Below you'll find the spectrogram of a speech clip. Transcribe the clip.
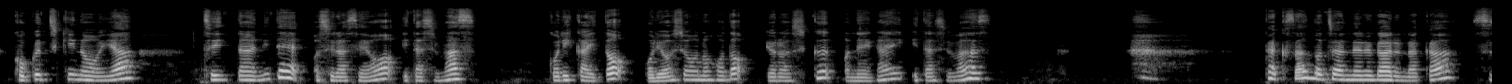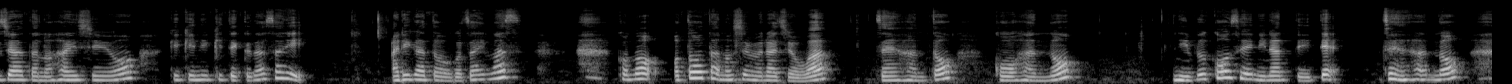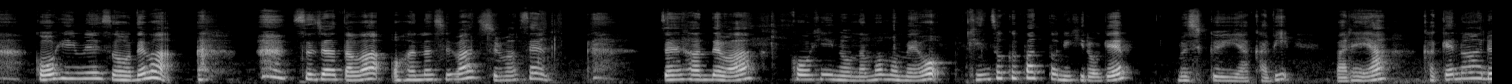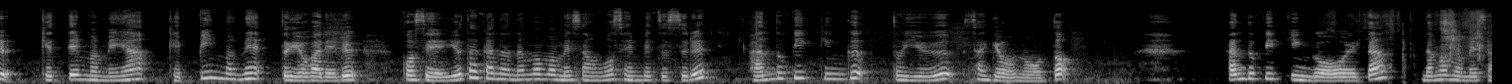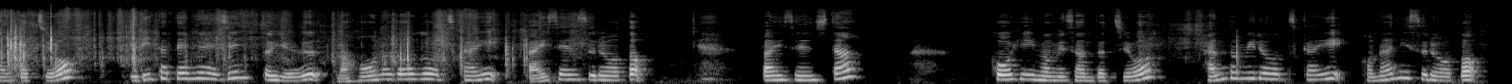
告知機能やツイッターにてお知らせをいたします。ご理解とご了承のほどよろしくお願いいたします。たくさんのチャンネルがある中、スジャータの配信を聞きに来てくださり、ありがとうございます。この音を楽しむラジオは、前半と後半の2部構成になっていて、前半のコーヒー瞑想では、スジャータはお話はしません。前半ではコーヒーの生豆を金属パッドに広げ、虫食いやカビ、割れや欠けのある欠点豆や欠品豆と呼ばれる個性豊かな生豆さんを選別するハンドピッキングという作業の音。ハンドピッキングを終えた生豆さんたちを入りたて名人という魔法の道具を使い焙煎する音。焙煎したコーヒー豆さんたちをハンドミルを使い粉にする音。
